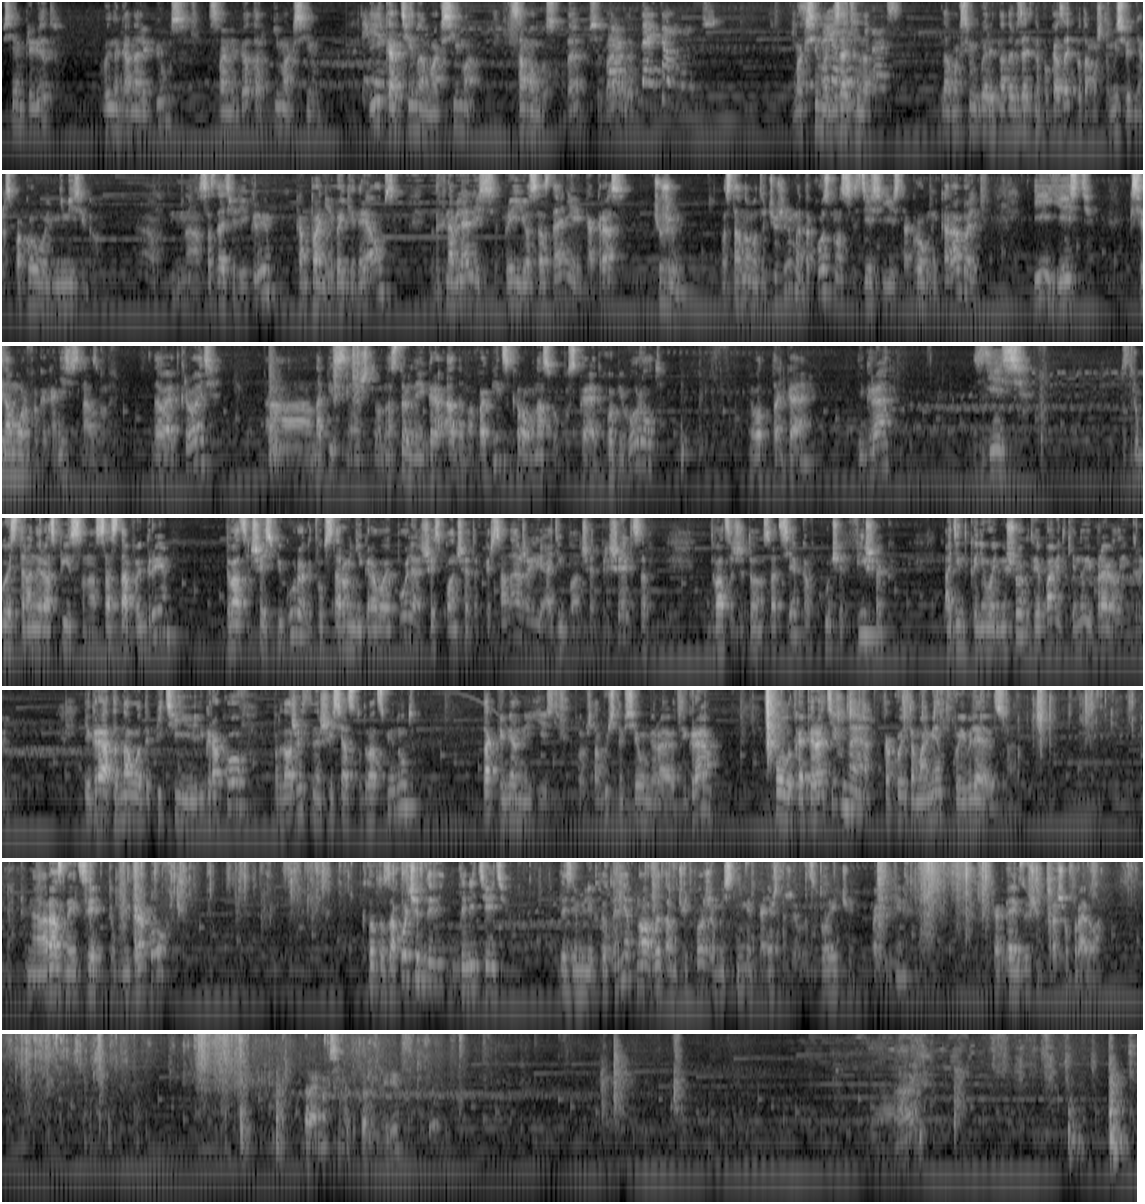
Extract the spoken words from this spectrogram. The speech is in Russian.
Всем привет! Вы на канале Пюмс. С вами Петр и Максим. И картина Максима с Among Us ом, да? Все правильно? Да, и там Among Us. Максим обязательно... Да, Максим говорит, надо обязательно показать, потому что мы сегодня распаковываем Немезиду. Создатели игры, компании Awaken Realms, вдохновлялись при ее создании как раз чужим. В основном это чужим, это космос, здесь есть огромный корабль и есть ксеноморфы, как они здесь названы. Давай открывать. А, написано, что настольная игра Адама Попинского у нас выпускает Hobby World. Вот такая игра. Здесь с другой стороны расписано состав игры. 26 фигурок, двухстороннее игровое поле, 6 планшетов персонажей, один планшет пришельцев, 20 жетонов отсеков, куча фишек, один тканевой мешок, две памятки, ну и правила игры. Игра от 1 до 5 игроков, продолжительность 60-120 минут. Так примерно и есть, потому что обычно все умирают. Игра полукооперативная, в какой-то момент появляются разные цели у игроков. Кто-то захочет долететь до Земли, кто-то нет, но об этом чуть позже мы снимем, конечно же, летсплей чуть позднее, когда изучим хорошо правила. Давай, Максим, это тоже убери.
